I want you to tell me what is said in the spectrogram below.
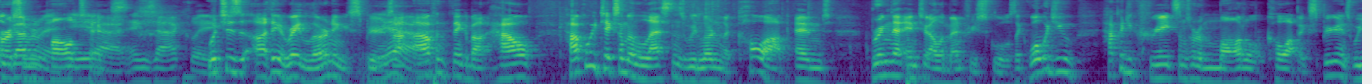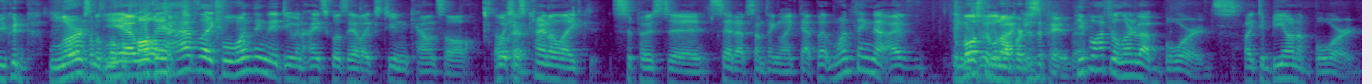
person government. politics, Yeah, exactly. which is I think a great learning experience. I, I often think about how how can we take some of the lessons we learned in the co-op and bring that into elementary schools. Like, what would you? How could you create some sort of model co-op experience where you could learn some of the local yeah, well, politics? they have like well, one thing they do in high school is they have like student council, which Okay. is kind of like supposed to set up something like that. But one thing that I've Most is people don't lacking- participate in that. People have to learn about boards, like to be on a board,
